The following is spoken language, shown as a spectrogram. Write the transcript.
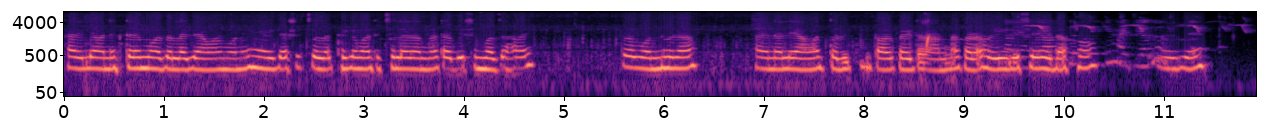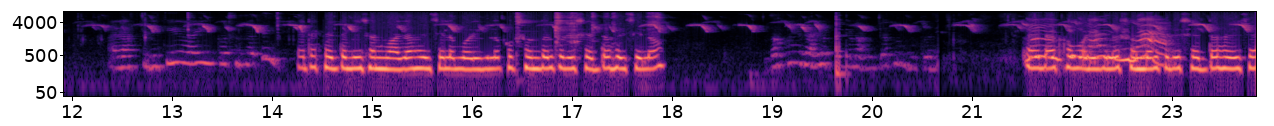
খাইলে অনেকটাই মজা লাগে আমার মনে হয়। এই গ্যাসের চুলা থেকে মাটির চুলায় রান্নাটা বেশি মজা হয়। তো বন্ধুরা ফাইনালি আমার তরকারিটা রান্না করা হয়ে গেছে। দেখো, এই যে এটা খেতে ভীষণ মজা হয়েছিল বড়িগুলো খুব সুন্দর করে সেদ্ধ হয়েছিল। দেখো বড়িগুলো সুন্দর করে সেদ্ধ হয়েছে।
